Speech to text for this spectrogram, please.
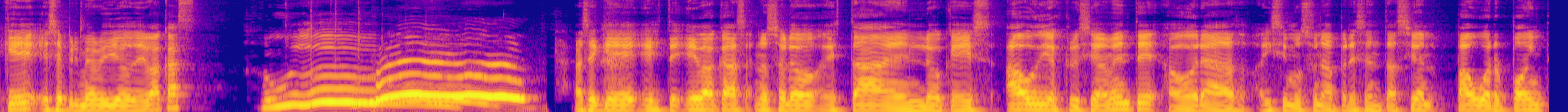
que ese primer video de vacas. Así que este, Evacas no solo está en lo que es audio exclusivamente, ahora hicimos una presentación PowerPoint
